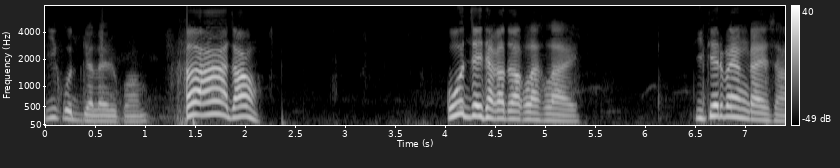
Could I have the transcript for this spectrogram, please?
কি ক'ত গেলা ৰূপম? অ ক'ত যাই থাকা তো একলা একলাই? তেতিয়াৰ পৰা এনেকাই আছা?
